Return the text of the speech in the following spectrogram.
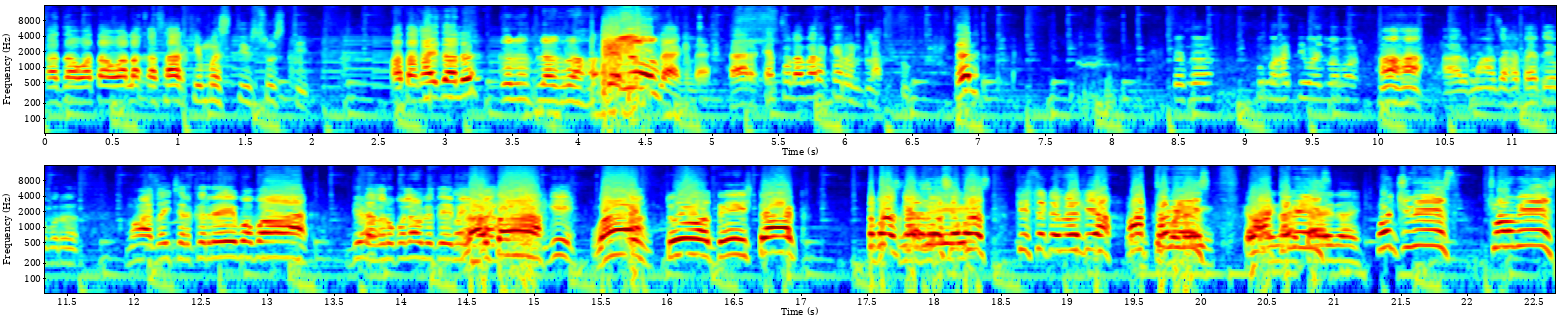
का जावा तावाला का सारखी मस्ती सुस्ती? आता काय झालं? करंट लागला. करंट लागला. सारखा तुला बरा करंट लागतो. चल. कसं? तू का हात दिवायच बाबा. हा हा. अरे माझा हात आहे बरं. माझा विचार कर रे बाबा. दीड हजार रुपये लावले ते मी. घे. वन टू थ्री स्टार्ट बस काय रे, बस, बस. तीस सेकंद राहिले अठ्ठावीस. काय नाही, काय नाही. अठ्ठावीस पंचवीस. चोवीस.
